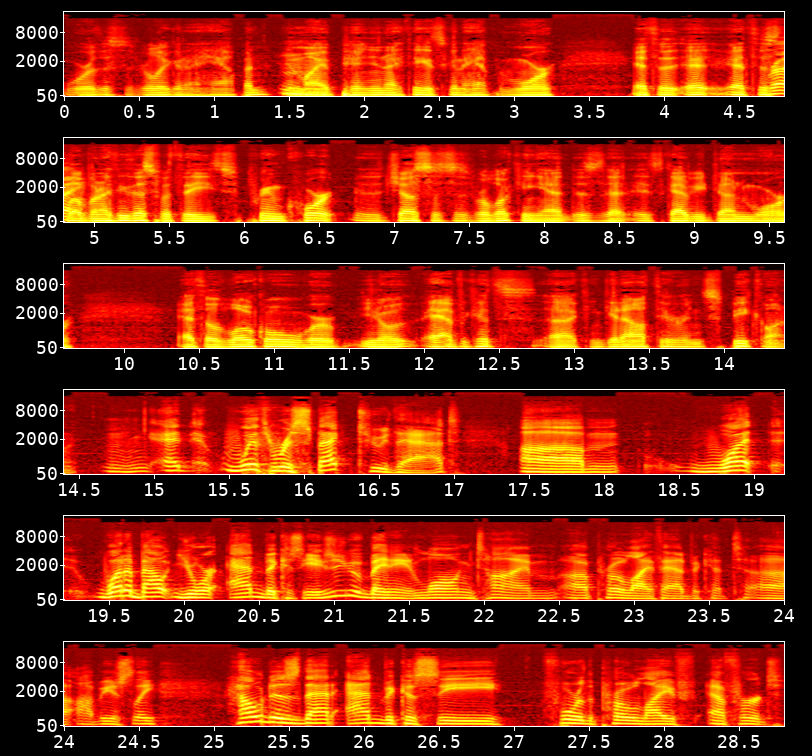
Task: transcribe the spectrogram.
where this is really going to happen. In my opinion, I think it's going to happen more at the at, at this Right. level. And I think that's what the Supreme Court, the justices were looking at, is that it's got to be done more at the local where you know advocates uh, can get out there and speak on it. And with respect to that, um, what what about your advocacy? Because you've been a long time uh, pro life advocate, uh, obviously. How does that advocacy for the pro life effort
